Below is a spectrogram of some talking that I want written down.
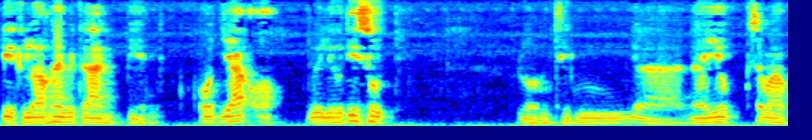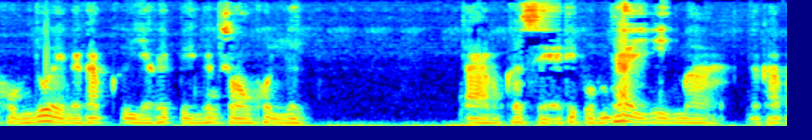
เรียกร้องให้มีการเปลี่ยนโค้ชยะออกโดยเร็วที่สุด รวมถึงนายกสมาคมด้วยนะครับ คืออยากให้เปลี่ยนทั้งสองคนเลย ตามกระแสที่ผมได้ยินมานะครับ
